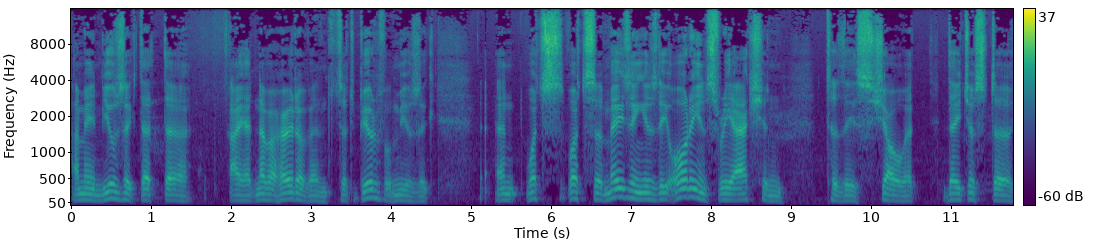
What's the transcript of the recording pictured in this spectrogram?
I mean, music that uh, I had never heard of, and such beautiful music. And what's what's amazing is the audience reaction to this show. It, they just uh,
